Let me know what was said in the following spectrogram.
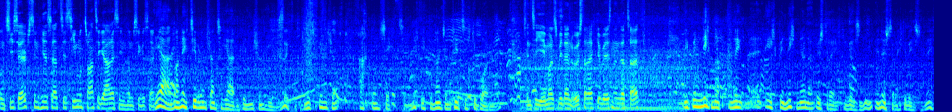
Und Sie selbst sind hier seit Sie 27 Jahre sind, haben Sie gesagt? Ja, noch nicht 27 Jahre bin ich schon hier. Nicht? Jetzt bin ich schon 68, nicht? Ich bin 1940 geboren. Sind Sie jemals wieder in Österreich gewesen in der Zeit? Ich bin nicht, nach, nicht, ich bin nicht mehr nach Österreich gewesen, in Österreich gewesen. Nicht?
